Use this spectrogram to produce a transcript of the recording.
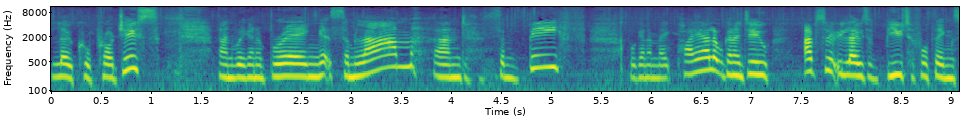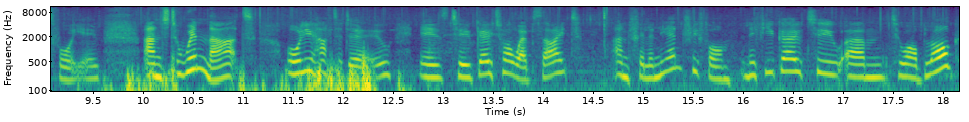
local produce, and we're going to bring some lamb and some beef. We're going to make paella. We're going to do absolutely loads of beautiful things for you. And to win that, all you have to do is to go to our website and fill in the entry form. And if you go to um, to our blog,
